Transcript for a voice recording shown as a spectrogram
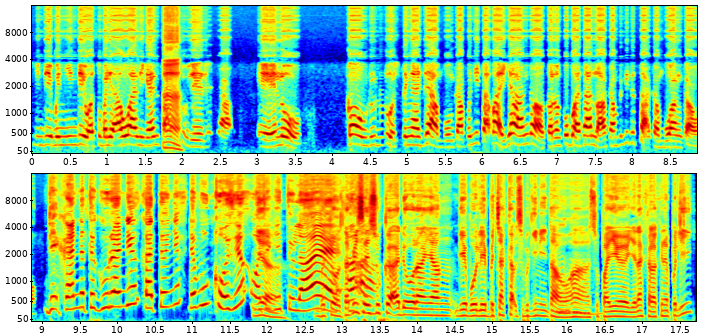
Menyindir-menyindir waktu balik awal ni kan. Ha. Satu je dia cakap, eh hello. kau duduk setengah jam pun company tak bayar kau. Kalau kau buat salah, company tetap akan buang kau. Dek kerana teguran dia katanya dah bungkus ya. Macam Ya, gitulah eh. Betul Tapi Ha-ha. saya suka ada orang yang Dia boleh bercakap sebegini tau ha, Supaya Yalah kalau kena perli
